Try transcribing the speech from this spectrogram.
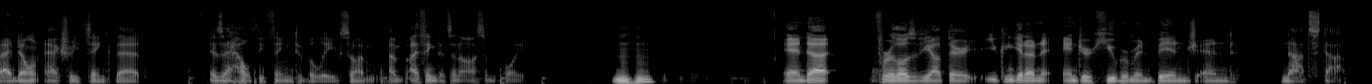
I don't actually think that is a healthy thing to believe. So I'm, I'm I think that's an awesome point. mm-hmm. And uh, for those of you out there, you can get on an Andrew Huberman binge and not stop.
